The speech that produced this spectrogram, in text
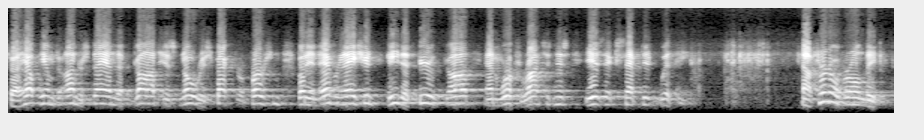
to help him to understand that God is no respecter of person, but in every nation he that feareth God and works righteousness is accepted with him. Now turn over on the,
